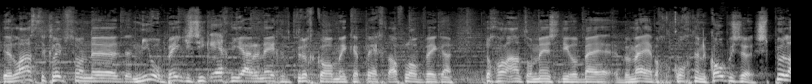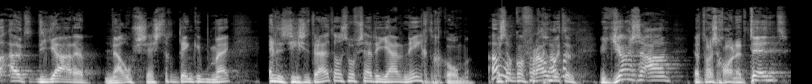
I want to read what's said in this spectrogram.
de laatste clips van de, de nieuwe beentjes... zie ik echt de jaren 90 terugkomen. Ik heb echt de afgelopen weken toch wel een aantal mensen... die wat bij, bij mij hebben gekocht. En dan kopen ze spullen uit de jaren, nou, 60 denk ik bij mij. En dan zien ze eruit alsof ze uit de jaren 90 komen. er was ook een vrouw met een jas aan. Dat was gewoon een tent.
